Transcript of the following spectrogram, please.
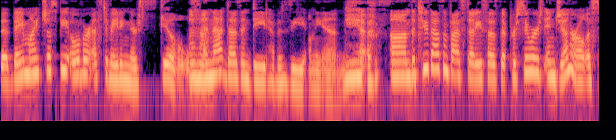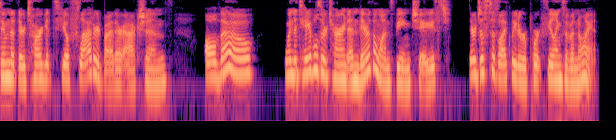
That they might just be overestimating their skills. Mhm. And that does indeed have a Z on the end. Yes. Um, the 2005 study says that pursuers in general assume that their targets feel flattered by their actions. Although, when the tables are turned and they're the ones being chased, they're just as likely to report feelings of annoyance.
